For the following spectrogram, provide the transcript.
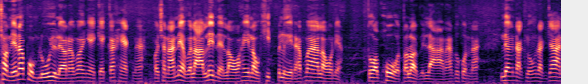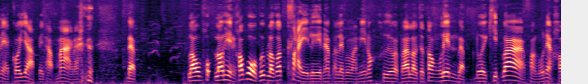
ช็อตนี้นะผมรู้อยู่แล้วนะว่าไงแก๊กก็แฮกนะ เพราะฉะนั้นเนี่ยเวลาเล่นเนี่ยเราให้เราคิดไปเลยนะครับว่าเราเนี่ยตัวโผล่ตลอดเวลานะทุกคนนะ เรื่องดักยงดักย่าเนี่ยก็อย่าไปทำมากนะ แบบเราเราเห็นเขาโผล่ปุ๊บเราก็ใส่เลยนะครับอะไรประมาณนี้เนาะคือแบบว่าเราจะต้องเล่นแบบโดยคิดว่าฝั่งนู้นเนี่ยเขา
